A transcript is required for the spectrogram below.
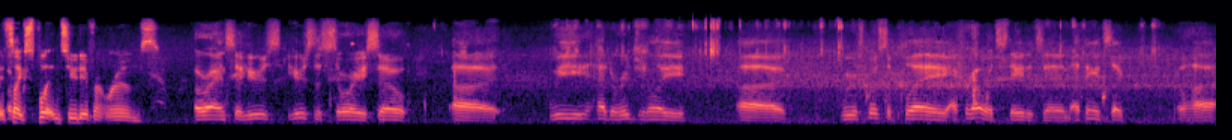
it's like split in two different rooms. All right, so here's here's the story. So uh, we had originally uh, we were supposed to play. I forgot what state it's in. I think it's like Ohio.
